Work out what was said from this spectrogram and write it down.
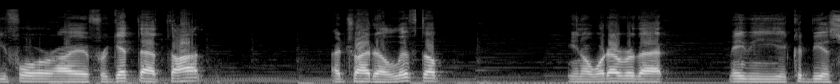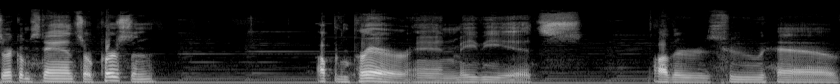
before I forget that thought, I try to lift up, you know, whatever that maybe it could be a circumstance or person up in prayer, and maybe it's others who have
